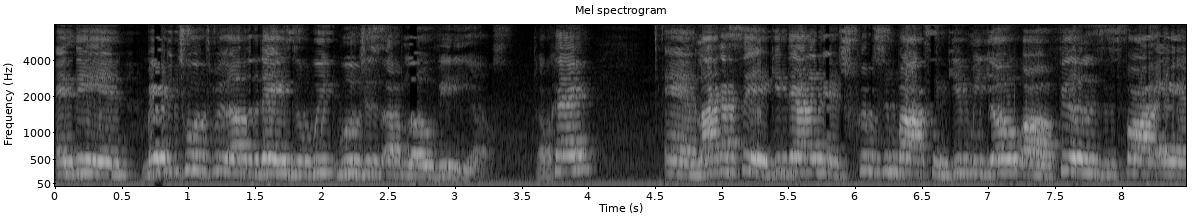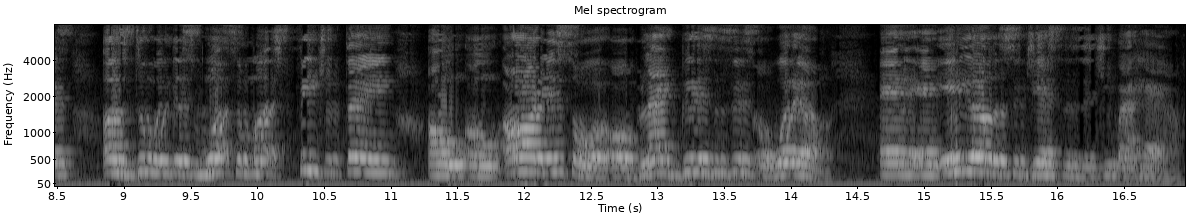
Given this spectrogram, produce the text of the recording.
And then maybe two or three other days a week, we'll just upload videos. Okay? And like I said, get down in the description box and give me your uh, feelings as far as us doing this once a month feature thing on, on artists or, or black businesses or whatever and, and any other suggestions that you might have.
